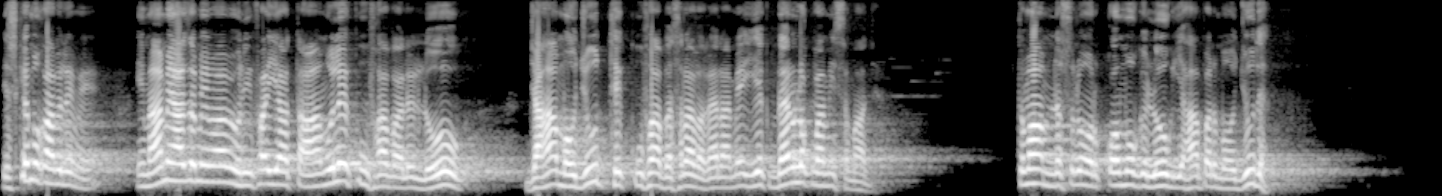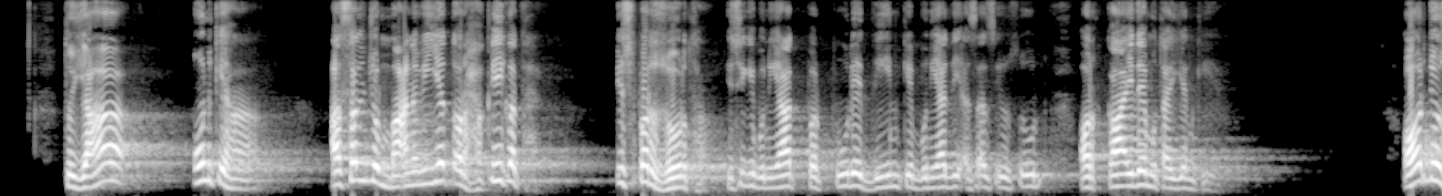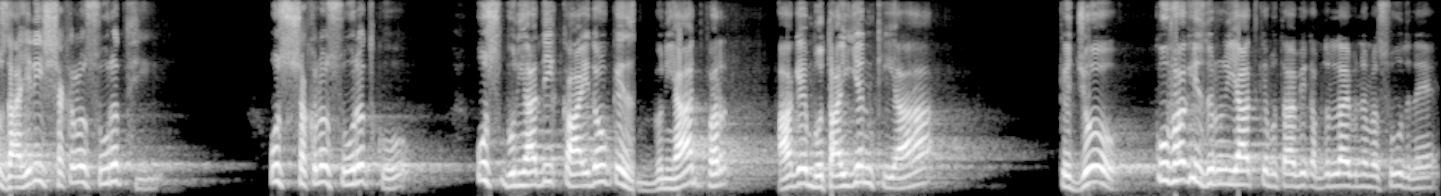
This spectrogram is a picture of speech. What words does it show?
اس کے مقابلے میں امام اعظم، امام حریفہ یا تعامل کوفہ والے لوگ جہاں موجود تھے کوفہ بسرا وغیرہ میں، یہ ایک بین الاقوامی سماج ہے۔ تمام نسلوں اور قوموں کے لوگ یہاں پر موجود ہیں۔ تو یہاں ان کے یہاں اصل جو معنویت اور حقیقت ہے، اس پر زور تھا۔ اسی کی بنیاد پر پورے دین کے بنیادی اثاثی اصول اور قاعدے متعین کیے۔ اور جو ظاہری شکل و صورت تھی، اس شکل و صورت کو اس بنیادی قاعدوں کے بنیاد پر آگے متعین کیا کہ جو کوفہ کی ضروریات کے مطابق عبداللہ ابن مسعود نے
